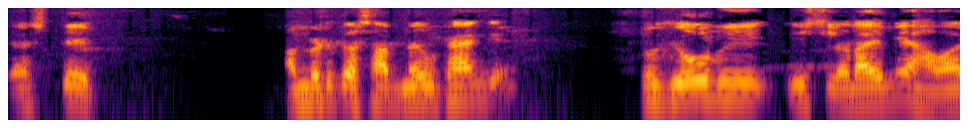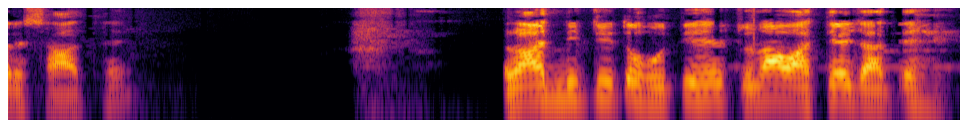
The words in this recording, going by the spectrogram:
या स्टेप अम्बेडकर साहब नहीं उठाएंगे क्योंकि वो भी इस लड़ाई में हमारे साथ है। राजनीति तो होती है, चुनाव आते जाते हैं।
